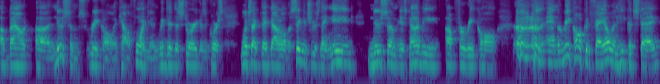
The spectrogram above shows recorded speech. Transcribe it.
about uh, Newsom's recall in California. And we did this story because, of course, it looks like they've got all the signatures they need. Newsom is going to be up for recall. and the recall could fail and he could stay.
